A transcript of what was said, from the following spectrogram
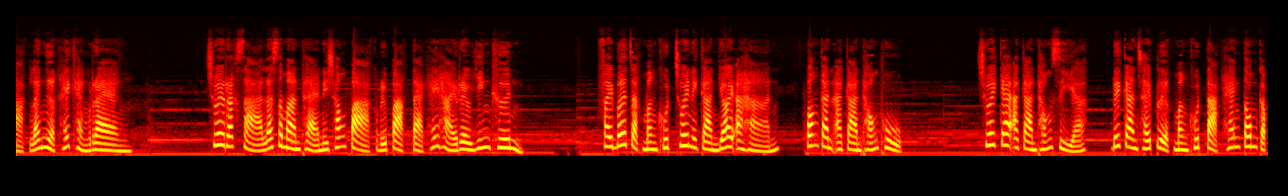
ากและเหงือกให้แข็งแรง ช่วยรักษาและสมานแผลในช่องปากหรือปากแตกให้หายเร็วยิ่งขึ้น ไฟเบอร์จากมังคุดช่วยในการย่อยอาหาร ป้องกันอาการท้องผูก ช่วยแก้อาการท้องเสีย ด้วยการใช้เปลือกมังคุดตากแห้งต้มกับ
